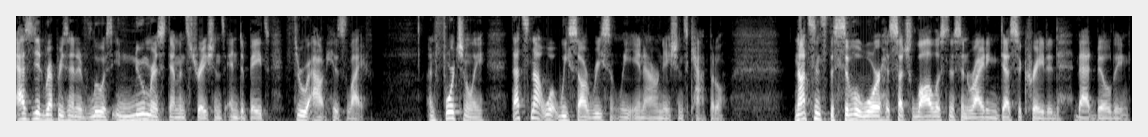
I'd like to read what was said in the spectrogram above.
as did Representative Lewis in numerous demonstrations and debates throughout his life. Unfortunately, that's not what we saw recently in our nation's capital. Not since the Civil War has such lawlessness and rioting desecrated that building.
